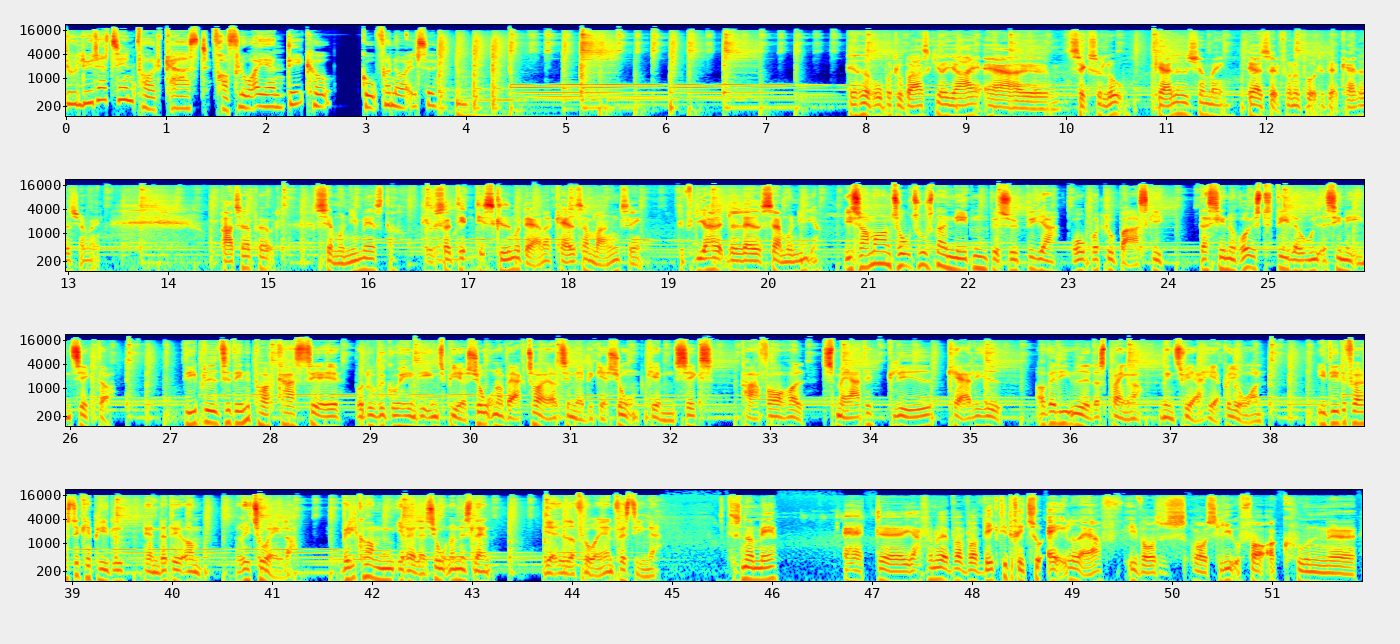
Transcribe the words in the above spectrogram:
Du lytter til en podcast fra Florian.dk. God fornøjelse. Jeg hedder Robert Lubarski, og jeg er øh, seksolog, kærlighedsshaman. Det har jeg selv fundet på, det der kærlighedsshaman. Parterapeut, ceremonimester. Det er jo så, det, det er skide moderne at kalde sig mange ting. Det er fordi, jeg har lavet ceremonier. I sommeren 2019 besøgte jeg Robert Lubarski, der generøst deler ud af sine indsigter. Det er blevet til denne podcast-serie, hvor du vil kunne hente inspiration og værktøjer til navigation gennem sex, parforhold, smerte, glæde, kærlighed og hvad livet ellers bringer, mens vi er her på jorden. I dette første kapitel handler det om ritualer. Velkommen i relationernes land. Jeg hedder Florian Fastina. Det er sådan noget med, at øh, jeg har fundet ud af, hvor, hvor vigtigt ritualet er i vores, vores liv for at kunne øh,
